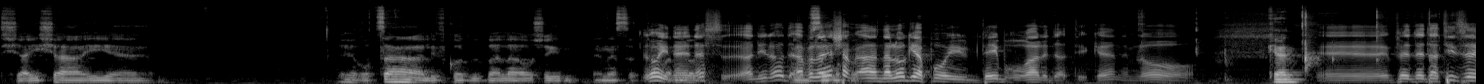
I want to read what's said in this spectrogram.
שהאישה היא אה, רוצה לבגוד בבעלה או שהיא נאנסת. לא, היא אני נאנסת, אני לא יודע, אבל יש. האנלוגיה פה היא די ברורה לדעתי, כן? הם לא... כן, אה, ולדעתי זה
